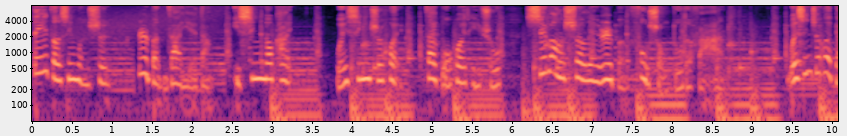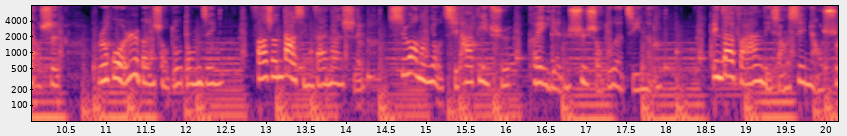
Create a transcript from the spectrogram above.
第一则新闻是日本在野党一心都开维新之会在国会提出希望设立日本副首都的法案。维新之会表示，如果日本首都东京发生大型灾难时，希望能有其他地区可以延续首都的机能，并在法案里详细描述，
